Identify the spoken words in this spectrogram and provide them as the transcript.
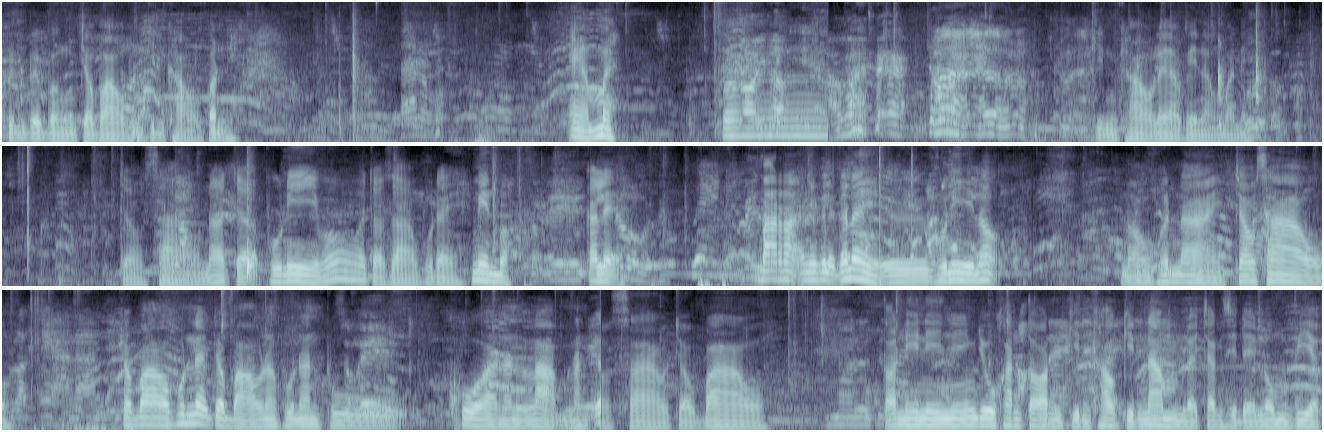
ขึ้นไปเบิ่งเจ้าเบามันกินข้าวก่อนนี่ แอมไหมกินข้าวแล้วพี่น้องบัดนี้ เจ้าสาวน่าจะผู้นี้บ่เจ้าสาวผู้ใดเม่นบ่กันแหละบาระยังกันเลยกันไหนเออผู้นี้เนาะน้องเพิ่นนายเจ้าสาวเจ้าเบาพุ่นแหละเจ้าเบานะผู้นั้นผู้ครัวนั่นลาบนั่นเจ้าสาวเจ้าเบาตอนนี้นี่ยังอยู่ขั้นตอนกินข้าวกินน้ำแล้วจังสิได้ลมเวียก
